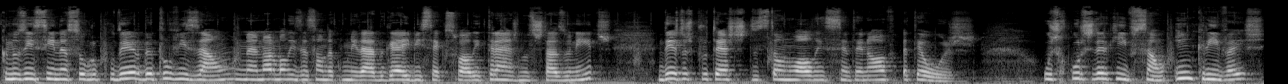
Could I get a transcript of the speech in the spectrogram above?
que nos ensina sobre o poder da televisão na normalização da comunidade gay, bissexual e trans nos Estados Unidos, desde os protestos de Stonewall em 69 até hoje. Os recursos de arquivo são incríveis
